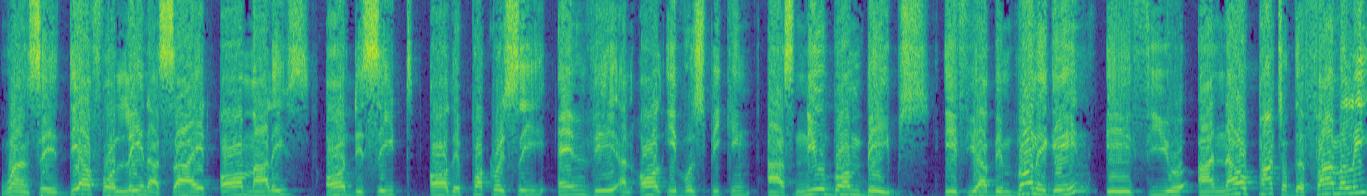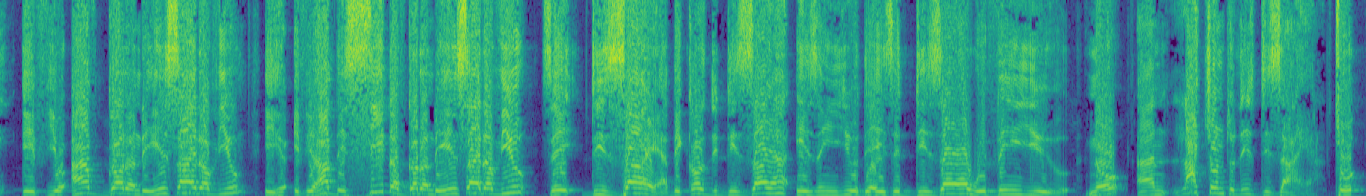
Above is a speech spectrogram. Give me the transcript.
1 says, Therefore laying aside all malice, all deceit, all hypocrisy, envy, and all evil speaking, as newborn babes. If you have been born again, if you are now part of the family, if you have God on the inside of you, if you have the seed of God on the inside of you, say desire, because the desire is in you. There is a desire within you. No, and latch on to this desire to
